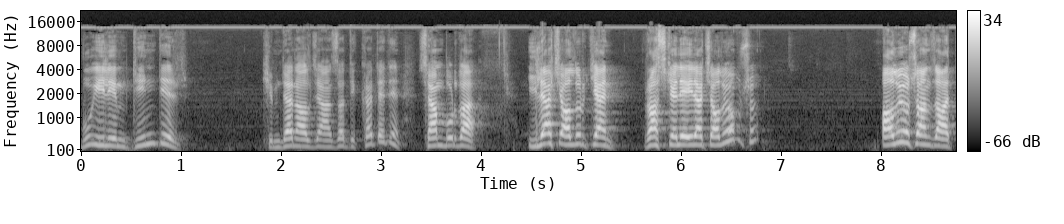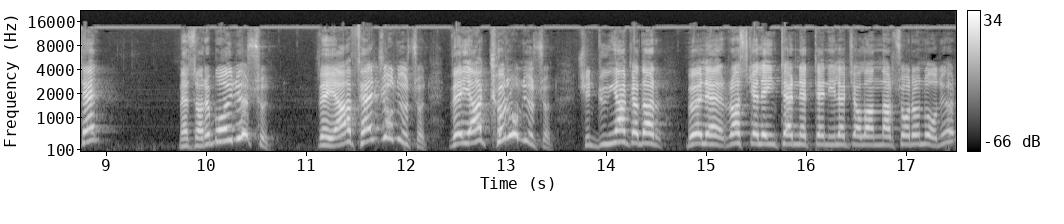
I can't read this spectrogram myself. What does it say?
Bu ilim dindir. Kimden alacağınıza dikkat edin. Sen burada ilaç alırken rastgele ilaç alıyor musun? Alıyorsan zaten mezarı boyluyorsun. Veya felç oluyorsun. Veya kör oluyorsun. Şimdi dünya kadar böyle rastgele internetten ilaç alanlar sonra ne oluyor?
